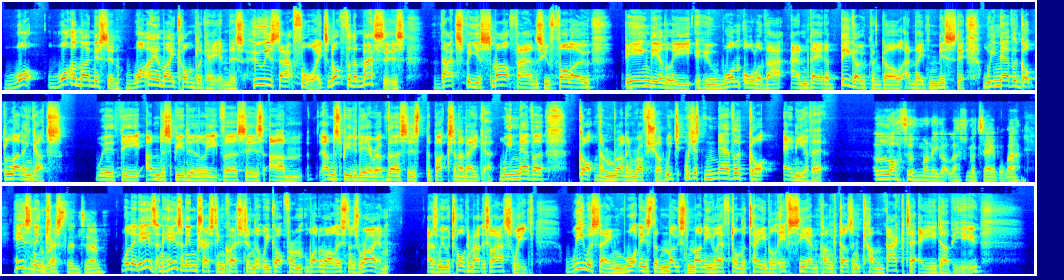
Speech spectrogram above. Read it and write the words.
What what am I missing? Why am I complicating this? Who is that for? It's not for the masses. That's for your smart fans who follow being the elite, who want all of that, and they had a big open goal and they've missed it. We never got blood and guts with the undisputed elite versus um undisputed era versus the Bucks and Omega. We never got them running roughshod. We we just never got any of it. A lot of money got left on the table there. Here's an interesting term. Well, it is, and here's an interesting question that we got from one of our listeners, Ryan. As we were talking about this last week, we were saying what is the most money left on the table if CM Punk doesn't come back to AEW?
